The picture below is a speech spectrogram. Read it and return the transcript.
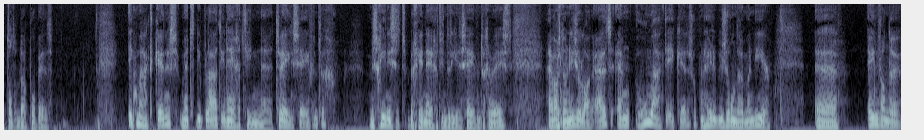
tot op dat moment. Ik maakte kennis met die plaat in 1972... Misschien is het begin 1973 geweest. Hij was nog niet zo lang uit. En hoe maakte ik kennis? Op een hele bijzondere manier. Uh, een van de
